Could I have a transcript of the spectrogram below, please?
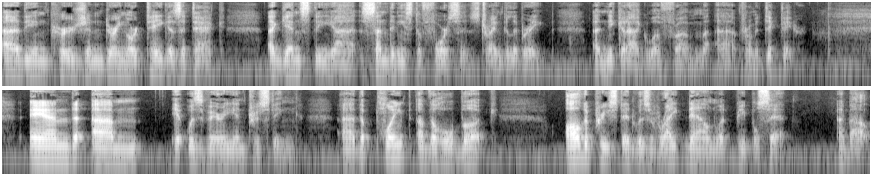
uh, the incursion, during Ortega's attack against the uh, Sandinista forces trying to liberate uh, Nicaragua from, uh, from a dictator. And um, it was very interesting. Uh, the point of the whole book, all the priest did was write down what people said about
